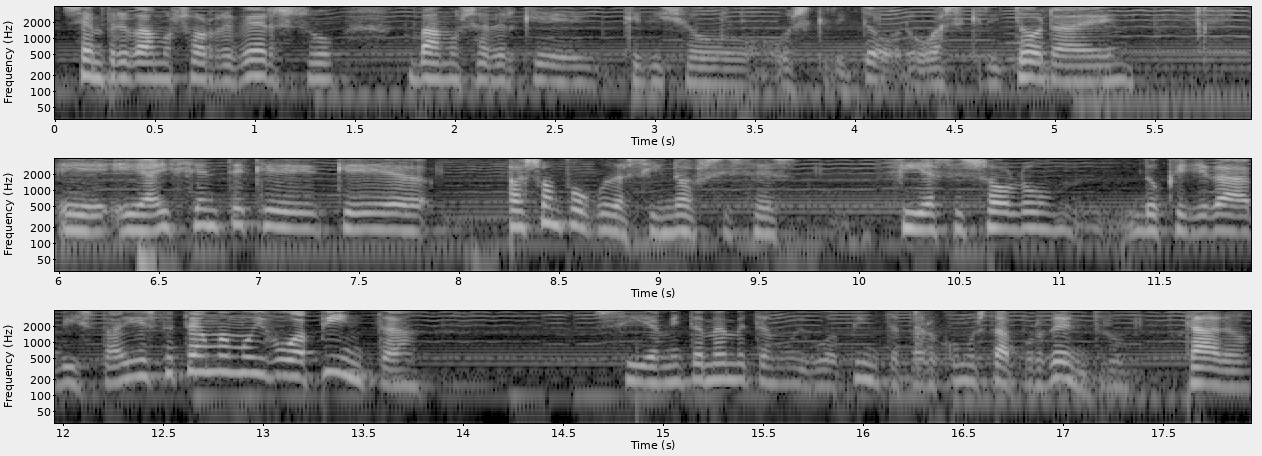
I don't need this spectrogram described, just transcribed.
sempre vamos ao reverso, vamos a ver que, que dixo o escritor ou a escritora, eh? e, e hai xente que, que pasa un pouco da sinopsis, es fíase solo do que lle dá a vista. Aí este tema moi boa pinta, Sí, a mí tamén me ten moi boa pinta, pero como está por dentro? Claro,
